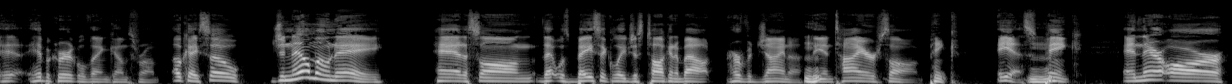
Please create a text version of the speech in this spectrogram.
hy- hypocritical thing comes from. Okay, so Janelle Monáe had a song that was basically just talking about her vagina, the Mhm. entire song. Pink. Yes, Mhm. pink. And there are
